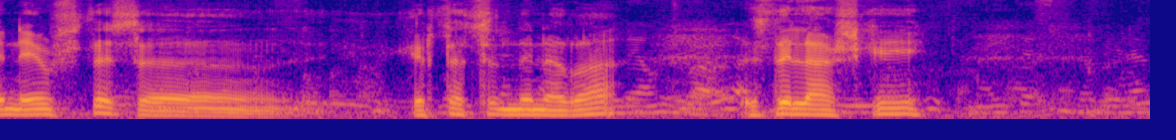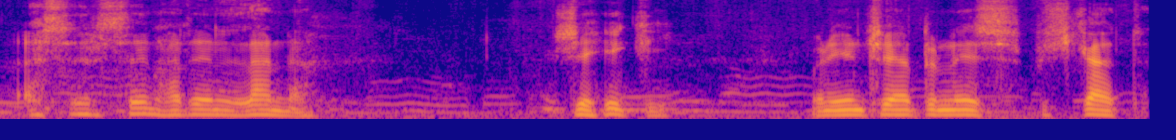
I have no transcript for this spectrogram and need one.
ene ustez, eh, gertatzen dena da, ez dela aski, azertzen haren lana, zeheki. Bonien txeatu nez pixkat,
